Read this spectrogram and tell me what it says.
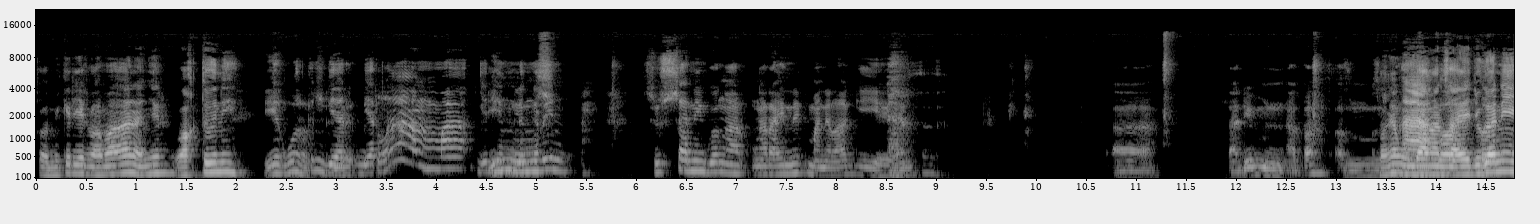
Kalau mikir jadi mamaan anjir waktu nih. Iya gue Kan biar biar lama jadi yang Ini, dengerin. susah nih gue ngar ngarahinnya ke mana lagi ya kan? Eh, tadi men, apa em, soalnya Nah, undangan gua- saya juga nih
